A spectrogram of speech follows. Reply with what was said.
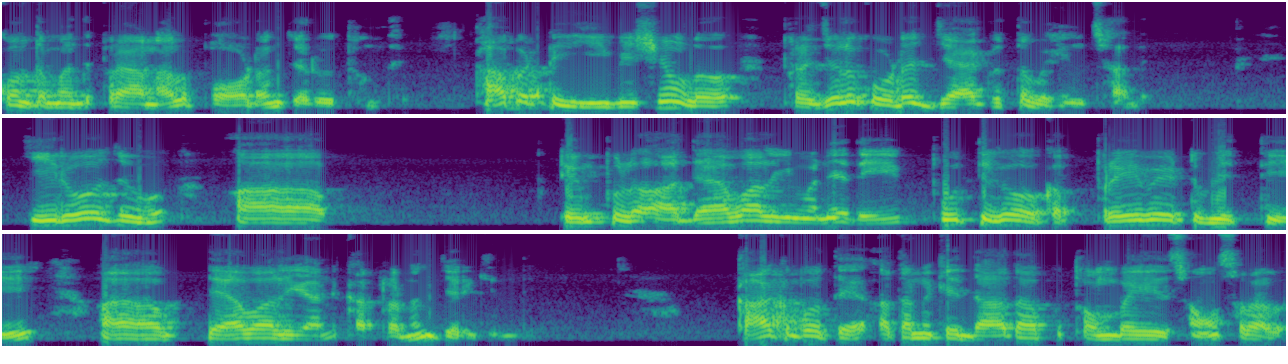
కొంతమంది ప్రాణాలు పోవడం జరుగుతుంది. కాబట్టి ఈ విషయంలో ప్రజలు కూడా జాగ్రత్త వహించాలి. ఈరోజు ఆ టెంపుల్ ఆ దేవాలయం అనేది పూర్తిగా ఒక ప్రైవేటు వ్యక్తి ఆ దేవాలయాన్ని కట్టడం జరిగింది. కాకపోతే అతనికి దాదాపు తొంభై ఐదు సంవత్సరాలు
